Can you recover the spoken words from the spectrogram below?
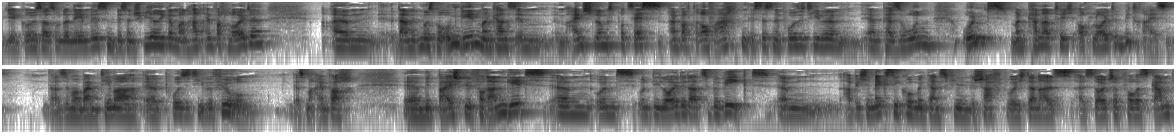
je größer das Unternehmen ist, ein bisschen schwieriger. Man hat einfach Leute, ähm, damit muss man umgehen. Man kann es im, im, Einstellungsprozess einfach darauf achten, ist es eine positive äh, Person und man kann natürlich auch Leute mitreißen. Da sind wir beim Thema äh, positive Führung, dass man einfach äh, mit Beispiel vorangeht ähm, und, und die Leute dazu bewegt. Ähm, Habe ich in Mexiko mit ganz vielen geschafft, wo ich dann als, als deutscher Forrest Gump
